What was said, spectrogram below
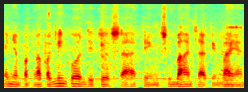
kanyang pagkapaglingkod dito sa ating simbahan, sa ating bayan.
